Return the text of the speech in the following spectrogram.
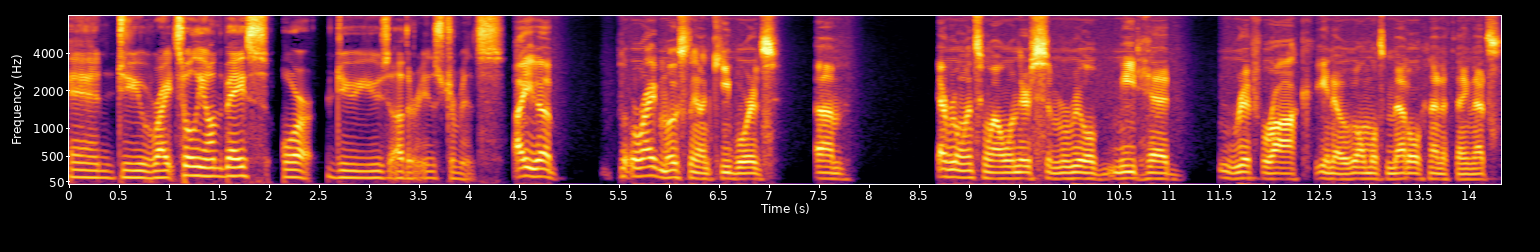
And do you write solely on the bass, or do you use other instruments? I uh, write mostly on keyboards. Um, every once in a while, when there's some real meathead riff rock, you know, almost metal kind of thing, that's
